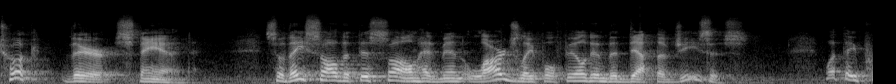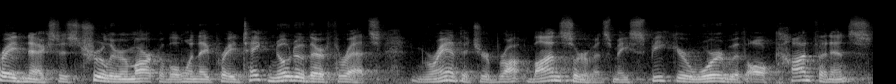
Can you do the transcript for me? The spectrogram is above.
took their stand. So they saw that this psalm had been largely fulfilled in the death of Jesus. What they prayed next is truly remarkable when they prayed, Take note of their threats. Grant that your bondservants may speak your word with all confidence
